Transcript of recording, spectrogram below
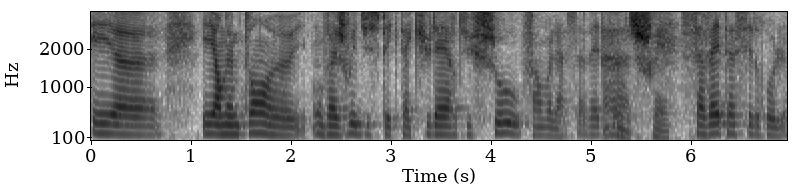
Et, euh, et en même temps, on va jouer du spectaculaire, du show. Enfin voilà, ça va être, Ah, chouette. ça va être assez drôle.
